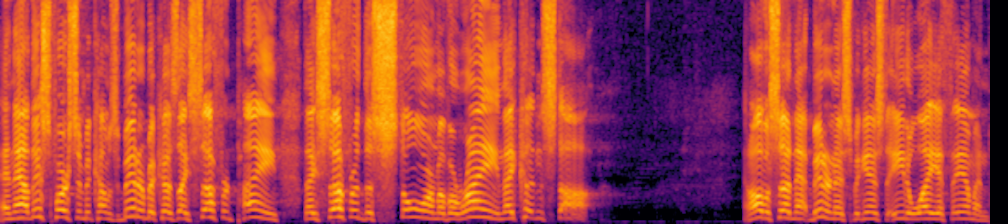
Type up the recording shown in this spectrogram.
And now this person becomes bitter because they suffered pain. They suffered the storm of a rain they couldn't stop. And all of a sudden, that bitterness begins to eat away at them, and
